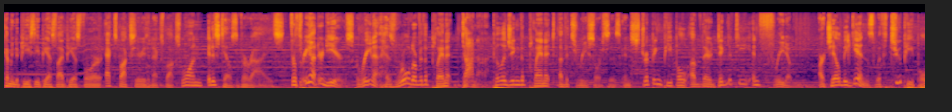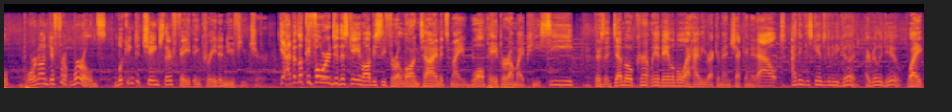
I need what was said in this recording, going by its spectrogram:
coming to PC, PS5, PS4, Xbox Series, and Xbox One, it is Tales of Arise. For 300 years, Arena has ruled over the planet Dahna, pillaging the planet of its resources and stripping people of their dignity and freedom. Our tale begins with two people born on different worlds looking to change their fate and create a new future. Yeah, I've been looking forward to this game obviously for a long time. It's my wallpaper on my PC. There's a demo currently available. I highly recommend checking it out. I think this game's going to be good. I really do. Like,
